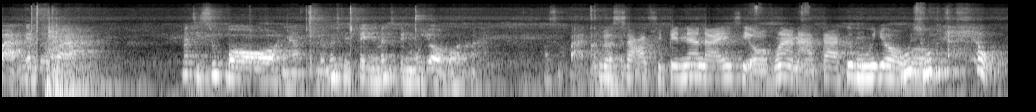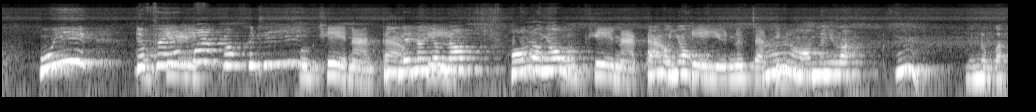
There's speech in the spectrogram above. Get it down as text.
ปาดกันเลยว่า สิซุกบอนะหรือมันสิเป็นมันสิเป็นหมูยอบอนะคะเอาสิปาดรสชาติสิเป็นแนวไหนสิออกมาหน้าตาคือหมูยออุ้ยบ่ซุกแล้วอุ้ยเดี๋ยวแฟนมากยมคือดีโอเคหน้าดีตาเลยเนาะยมเนาะหอมเนาะยมโอเคหน้าตาหอโอมบ่ยมเคอยู่นะจ๊ะพี่น้หอองมเนาะยมเนาะอืมดึงดึงก่อน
